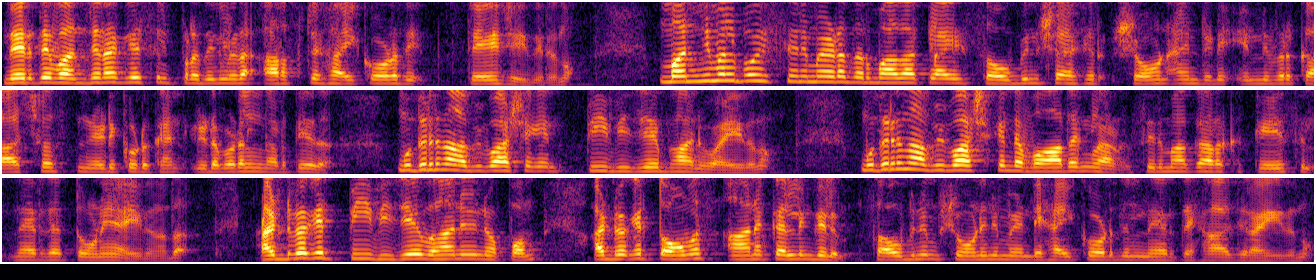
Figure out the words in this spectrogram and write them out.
നേരത്തെ വഞ്ചന കേസിൽ പ്രതികളുടെ അറസ്റ്റ് ഹൈക്കോടതി സ്റ്റേ ചെയ്തിരുന്നു. മഞ്ഞുമൽ ബോയ് സിനിമയുടെ നിർമ്മാതാക്കളായി സൗബിൻ ഷാഹിർ ഷോൺ ആന്റണി എന്നിവർക്ക് ആശ്വാസം നേടിക്കൊടുക്കാൻ ഇടപെടൽ നടത്തിയത് മുതിർന്ന അഭിഭാഷകൻ പി. വിജയഭാനുവായിരുന്നു മുതിർന്ന അഭിഭാഷകന്റെ വാദങ്ങളാണ് സിനിമാക്കാർക്ക് കേസിൽ നേരത്തെ തുണയായിരുന്നത്. Advocate P. വിജയഭാനുവിനൊപ്പം അഡ്വക്കേറ്റ് തോമസ് ആനക്കല്ലെങ്കിലും സൗബിനും ഷോണിനും വേണ്ടി ഹൈക്കോടതിയിൽ നേരത്തെ ഹാജരായിരുന്നു.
